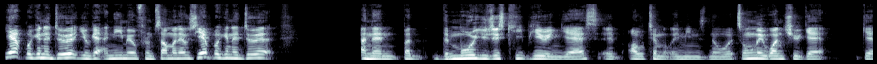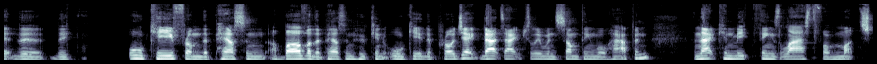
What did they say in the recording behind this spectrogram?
yep, we're going to do it. You'll get an email from someone else. Yep, we're going to do it. And then, but the more you just keep hearing yes, it ultimately means no. It's only once you get get the the okay from the person above or the person who can okay the project, that's actually when something will happen. And that can make things last for much,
